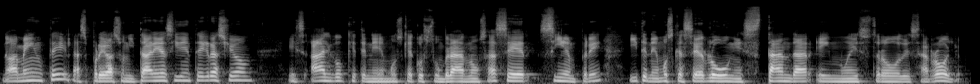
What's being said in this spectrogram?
Nuevamente, las pruebas unitarias y de integración es algo que tenemos que acostumbrarnos a hacer siempre y tenemos que hacerlo un estándar en nuestro desarrollo.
